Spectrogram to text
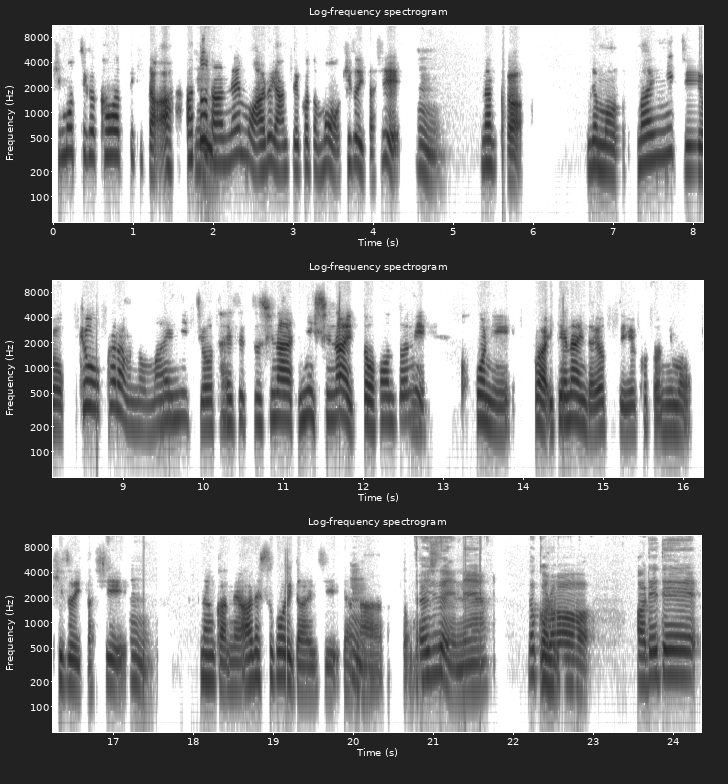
気持ちが変わってきた。あ、あとうん何年もあるやんっていうことも気づいたし、うん。なんか、でも、毎日を、今日からの毎日を大切しない、にしないと、本当にここにはいけないんだよっていうことにも気づいたし、うん。なんかね、あれすごい大事やなと思う。大事だよね。だから、あれで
